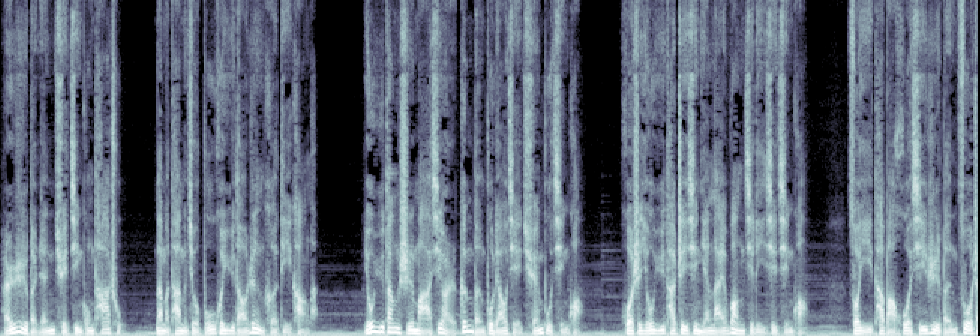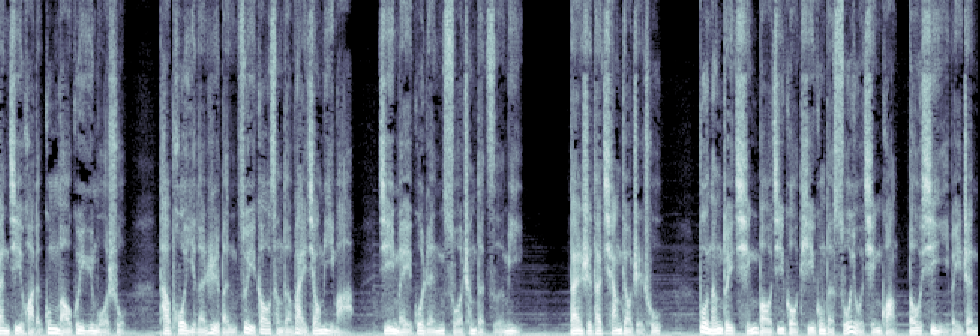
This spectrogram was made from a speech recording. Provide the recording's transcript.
而日本人却进攻他处，那么他们就不会遇到任何抵抗了。由于当时马歇尔根本不了解全部情况，或是由于他这些年来忘记了一些情况。所以他把获悉日本作战计划的功劳归于魔术，他破译了日本最高层的外交密码及美国人所称的子密。但是他强调指出，不能对情报机构提供的所有情况都信以为真。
